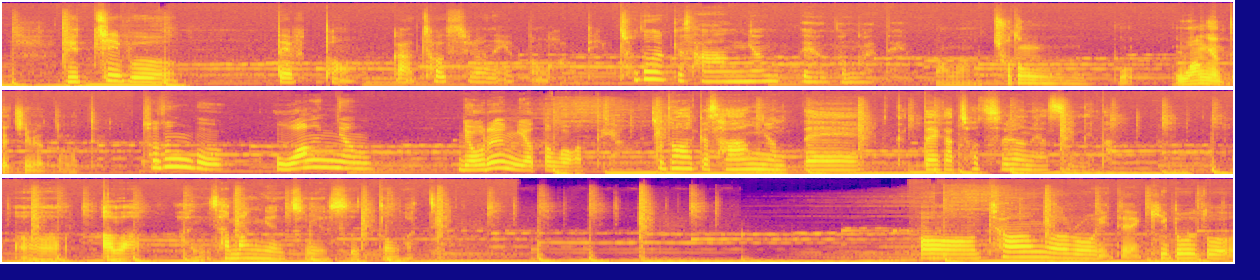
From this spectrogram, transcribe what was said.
유치부 때부터가 첫 수련회였던 것 같아요. 초등학교 4학년 때였던 것 같아요. 아마 초등부 5학년 때쯤이었던 것 같아요. 초등부 5학년 여름이었던 것 같아요. 초등학교 4학년 때 그때가 첫 수련회였습니다. 어, 아마 한 3학년쯤이었었던 것 같아요. 어, 처음으로 이제 기도도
